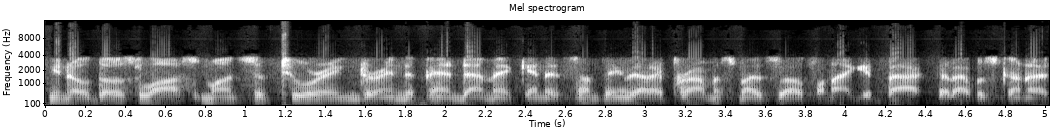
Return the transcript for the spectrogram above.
you know, those lost months of touring during the pandemic, and it's something that I promised myself when I get back that I was going to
